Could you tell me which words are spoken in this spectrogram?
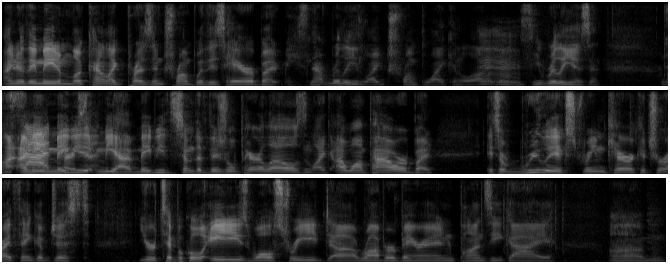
I know they made him look kind of like President Trump with his hair, but he's not really like Trump like in a lot of ways. He really isn't. I, sad mean, maybe person. yeah, maybe some of the visual parallels and like I want power, but it's a really extreme caricature. I think of just your typical '80s Wall Street uh, robber baron Ponzi guy, um,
